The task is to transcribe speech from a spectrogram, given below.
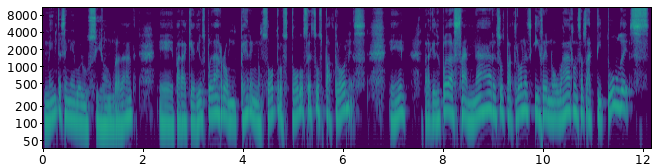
mentes en evolución, ¿verdad? Eh, para que Dios pueda romper en nosotros todos esos patrones, eh, para que Dios pueda sanar esos patrones y renovar nuestras actitudes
